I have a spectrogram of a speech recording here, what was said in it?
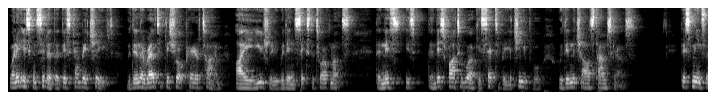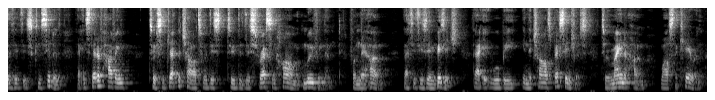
When it is considered that this can be achieved within a relatively short period of time i.e., usually within six to 12 months, then this, is, then this vital work is said to be achievable within the child's timescales. This means that it is considered that instead of having to subject the child to, dis- to the distress and harm of moving them from their home, that it is envisaged that it will be in the child's best interest to remain at home whilst the carer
